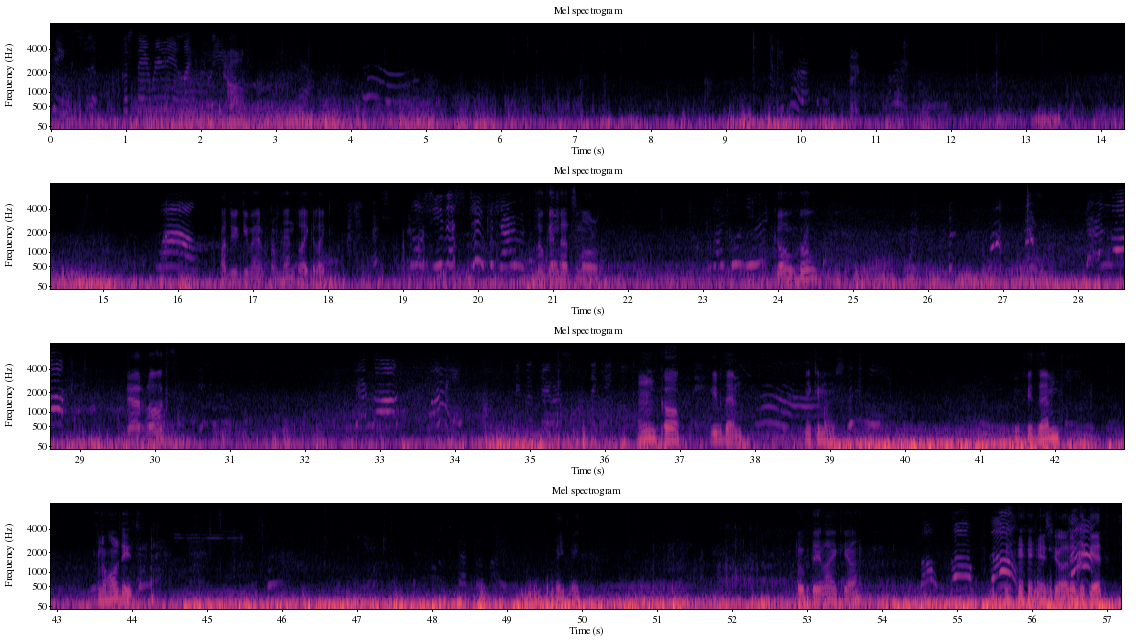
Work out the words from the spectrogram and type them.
paintings because they really like to eat. Yeah. How do you give her from hand? Like, like. No, see the stick. Look at that small. Go, go. They are locked. They're locked. Why? Because there was taking off. Mm, go. Give them. Mickey Mouse. You feed them and hold it. Wait, wait. Look, they like, yeah? Go, go, go. she already get?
